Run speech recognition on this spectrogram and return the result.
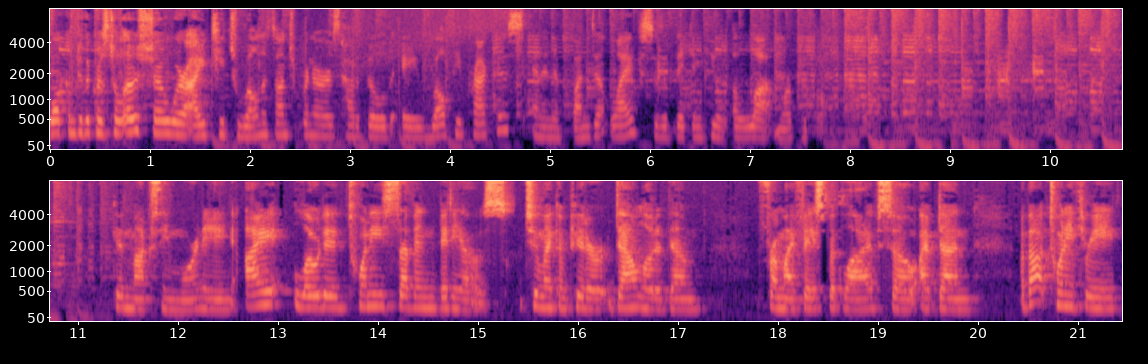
Welcome to the Crystal O Show, where I teach wellness entrepreneurs how to build a wealthy practice and an abundant life so that they can heal a lot more people. Good Moxie morning. I loaded 27 videos to my computer, downloaded them from my Facebook Live. So I've done about 23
